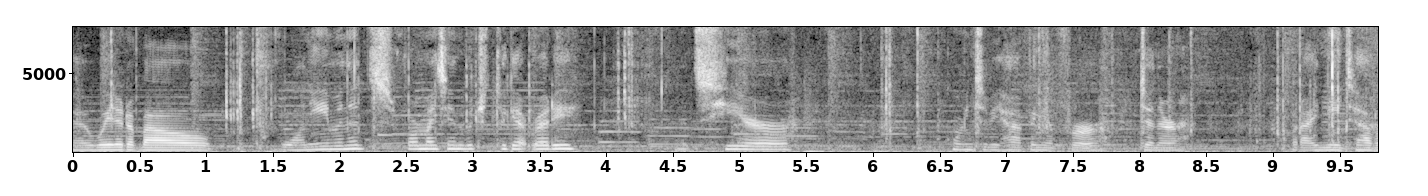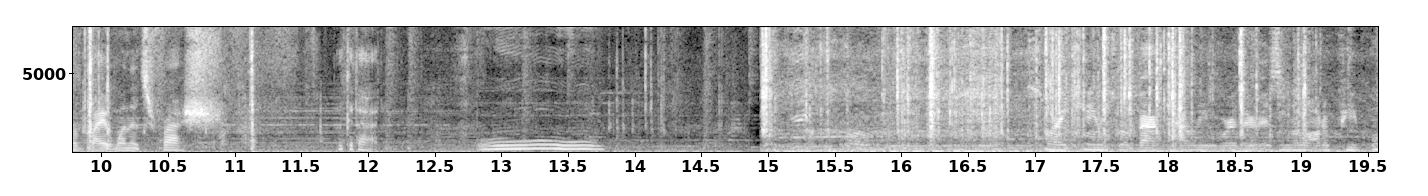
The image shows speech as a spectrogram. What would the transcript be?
Okay, I waited about 20 minutes for my sandwich to get ready. It's here. I'm Going to be having it for dinner, but I need to have a bite when it's fresh. Look at that. Ooh. So I came to a back alley where there isn't a lot of people.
